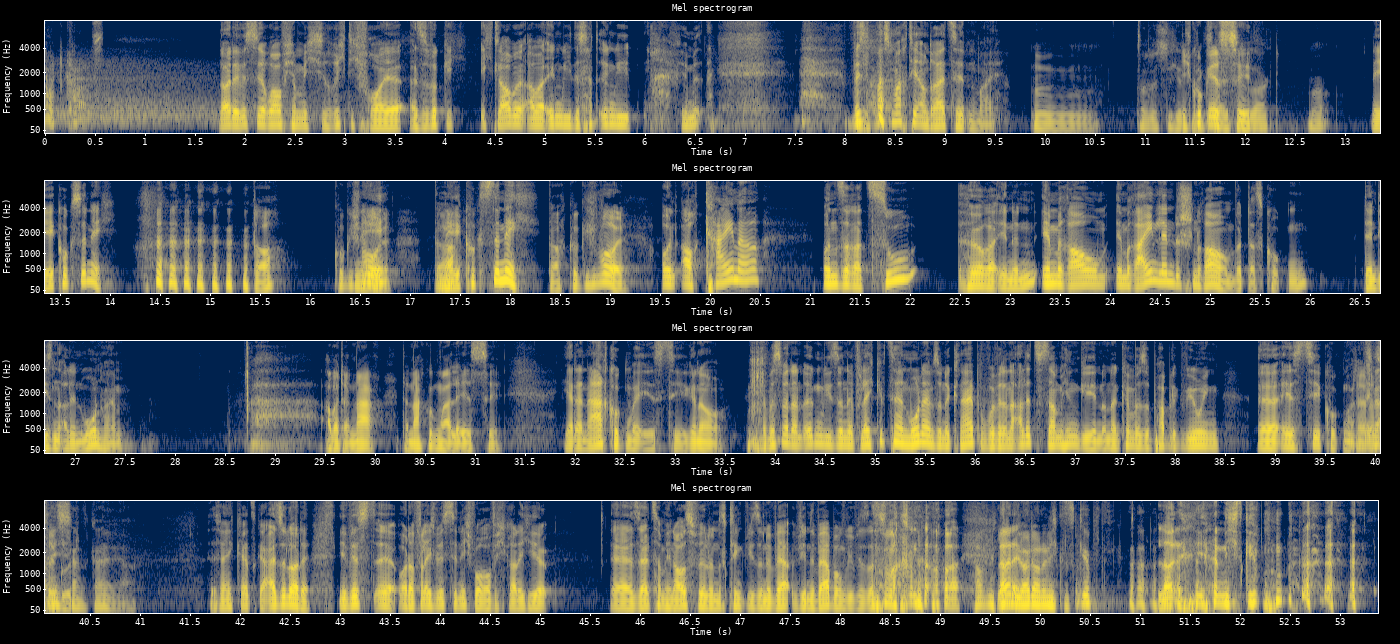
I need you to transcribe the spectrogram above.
Podcast. Leute, wisst ihr, worauf ich mich richtig freue? Also wirklich, ich glaube aber irgendwie, das hat irgendwie. Wisst- Was macht ihr am 13. Mai? Hm, da wüsste ich jetzt Ich guck ehrlich ESC. gesagt. Ja. Nee, guckst du nicht. Doch, gucke ich Nee. wohl. Doch, Nee, guckst du nicht. doch gucke ich wohl. Und auch keiner unserer ZuhörerInnen im Raum, im rheinländischen Raum wird das gucken, denn die sind alle in Wohnheim. Aber danach, danach gucken wir alle ESC. Ja, danach gucken wir ESC, genau. Da müssen wir dann irgendwie so eine, vielleicht gibt es ja in Monheim so eine Kneipe, wo wir dann alle zusammen hingehen und dann können wir so Public Viewing äh, ESC gucken. Ja, Das das ist wär eigentlich ganz geil, ja. Das wäre eigentlich ganz geil. Also Leute, ihr wisst, äh, oder vielleicht wisst ihr nicht, worauf ich gerade hier äh, seltsam hinaus will und das klingt wie so eine, Wer wie eine Werbung, wie wir sonst machen, aber Hoffentlich haben die Leute, Leute auch noch nicht geskippt. Leute, ja, nicht skippen.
